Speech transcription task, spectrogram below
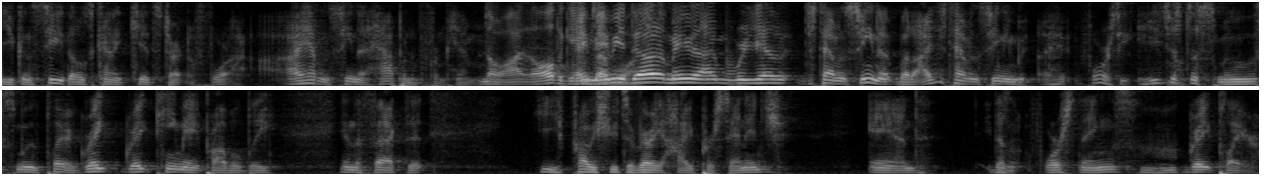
You can see those kind of kids start to for. I haven't seen it happen from him. No, I, all the Hey, games. maybe I've it does. Maybe I, we have- just haven't seen it, but I just haven't seen him uh, force. He, he's just a smooth, smooth player. Great, great teammate, probably, in the fact that he probably shoots a very high percentage, and he doesn't force things. Great player,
